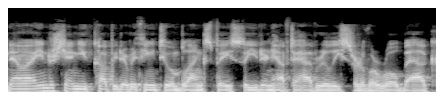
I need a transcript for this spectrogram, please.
Now, I understand you copied everything to a blank space, so you didn't have to have really sort of a rollback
